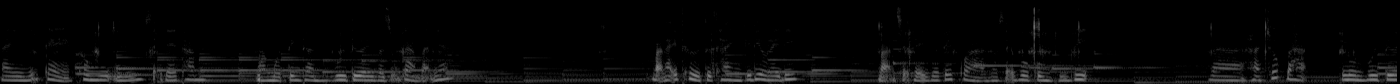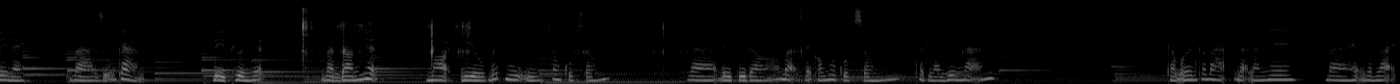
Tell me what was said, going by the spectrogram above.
hay những kẻ không như ý sẽ ghé thăm bằng một tinh thần vui tươi và dũng cảm bạn nhé bạn hãy thử thực hành cái điều này đi. Bạn sẽ thấy cái kết quả nó sẽ vô cùng thú vị. Và hà chúc bạn luôn vui tươi này và dũng cảm để thừa nhận và đón nhận mọi điều bất như ý trong cuộc sống. Và để từ đó bạn sẽ có một cuộc sống thật là viên mãn. Cảm ơn các bạn đã lắng nghe và hẹn gặp lại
